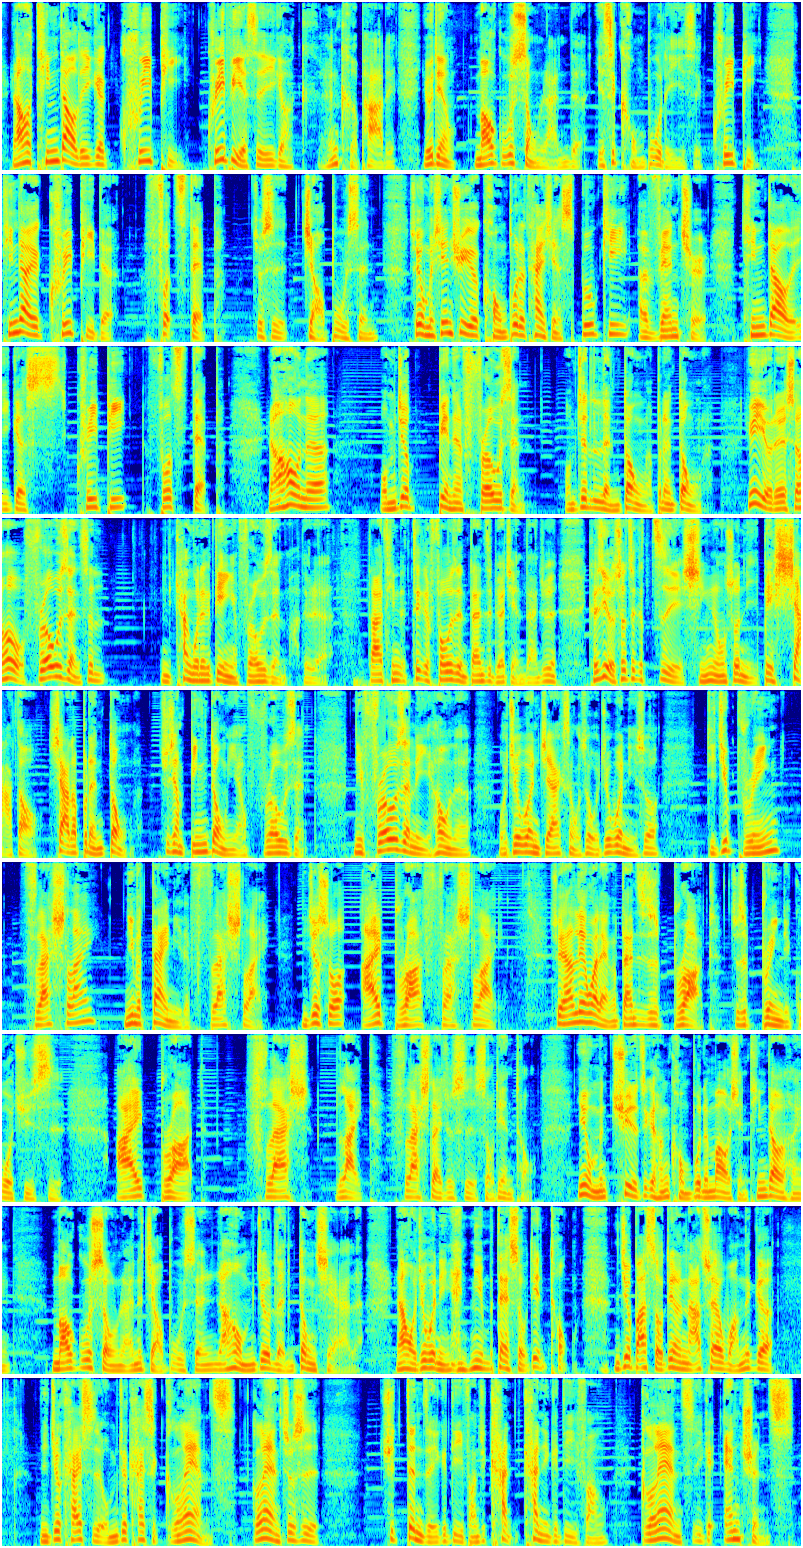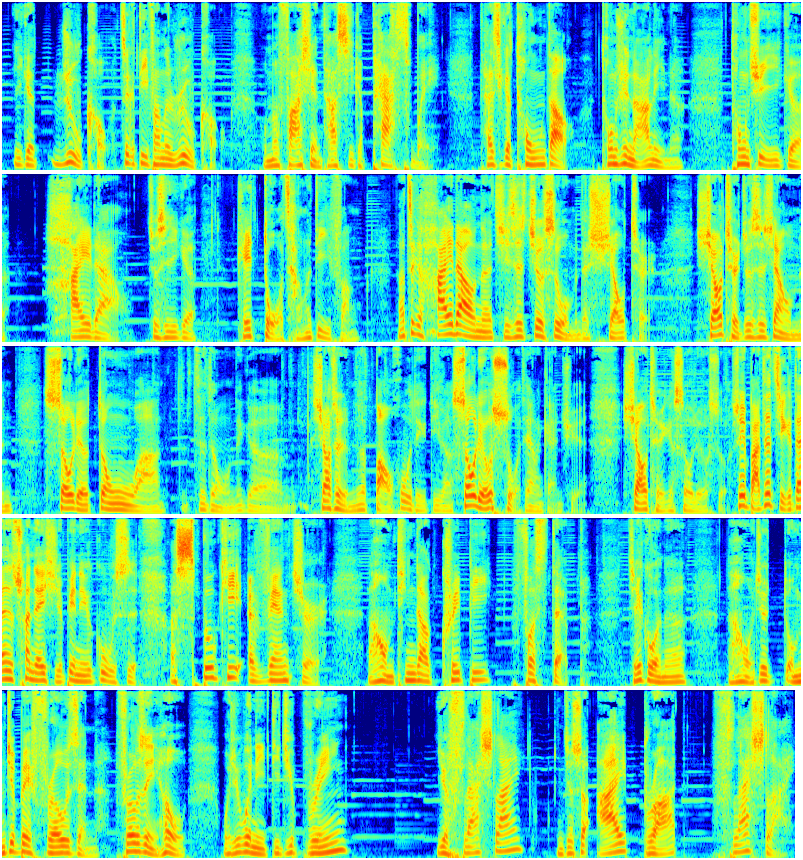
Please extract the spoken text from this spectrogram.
然后听到了一个 creepy，creepy 也是一个很可怕的，有点毛骨悚然的，也是恐怖的意思。creepy，听到一个 creepy 的 footstep，就是脚步声。所以我们先去一个恐怖的探险，spooky adventure，听到了一个 creepy footstep，然后呢，我们就变成 frozen，我们就冷冻了，不能动了。因为有的时候，Frozen 是你看过那个电影 Frozen 嘛，对不对？大家听这个 frozen 单字比较简单，就是可是有时候这个字也形容说你被吓到，吓到不能动了，就像冰冻一样 frozen。你 frozen 了以后呢，我就问 Jackson，我说我就问你说，Did you bring flashlight？你有没有带你的 flashlight？你就说 I brought flashlight。所以它另外两个单字就是 brought，就是 bring 的过去式。I brought flash Light flashlight 就是手电筒。因为我们去了这个很恐怖的冒险，听到很毛骨悚然的脚步声，然后我们就冷冻起来了。然后我就问你，你有没有带手电筒？你就把手电筒拿出来，往那个，你就开始，我们就开始 glance，glance 就是去瞪着一个地方，去看看一个地方，glance 一个 entrance 一个入口，这个地方的入口，我们发现它是一个 pathway，它是一个通道，通去哪里呢？通去一个 hideout，就是一个可以躲藏的地方。那这个 hideout 呢，其实就是我们的 shelter。shelter 就是像我们收留动物啊这种那个 shelter 怎么说保护的一个地方，收留所这样的感觉。shelter 一个收留所，所以把这几个单词串在一起，就变成一个故事，a spooky adventure。然后我们听到 creepy footstep，结果呢，然后我就我们就被 frozen 了。frozen 以后，我就问你，Did you bring your flashlight？你就说 I brought flashlight。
